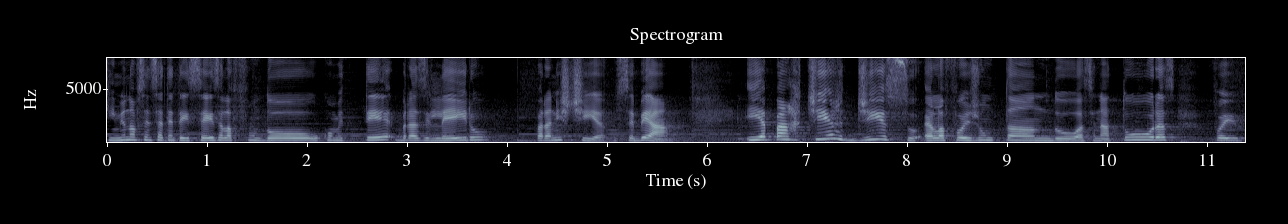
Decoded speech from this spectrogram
que em 1976 ela fundou o Comitê Brasileiro para Anistia, o CBA. E a partir disso, ela foi juntando assinaturas, foi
